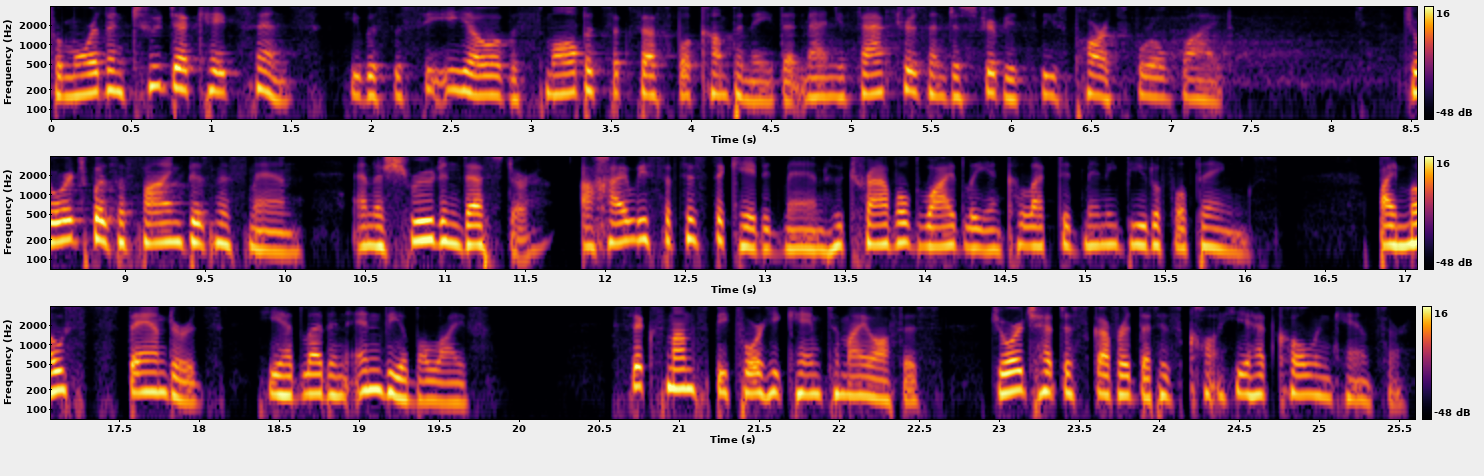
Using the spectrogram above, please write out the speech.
For more than two decades since, he was the CEO of a small but successful company that manufactures and distributes these parts worldwide. George was a fine businessman and a shrewd investor, a highly sophisticated man who traveled widely and collected many beautiful things. By most standards, he had led an enviable life. Six months before he came to my office, George had discovered that his co- he had colon cancer.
